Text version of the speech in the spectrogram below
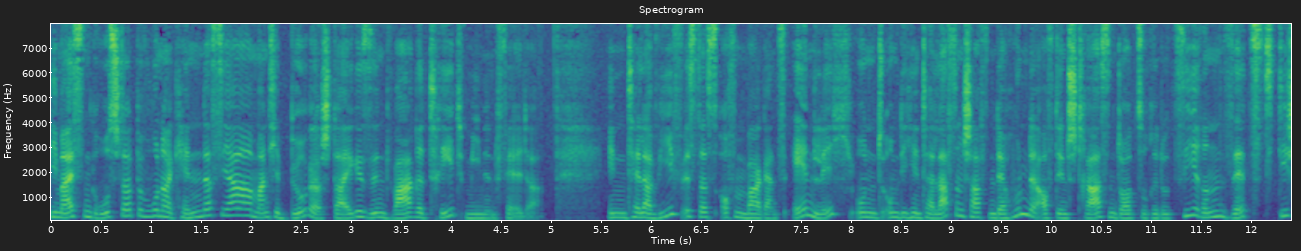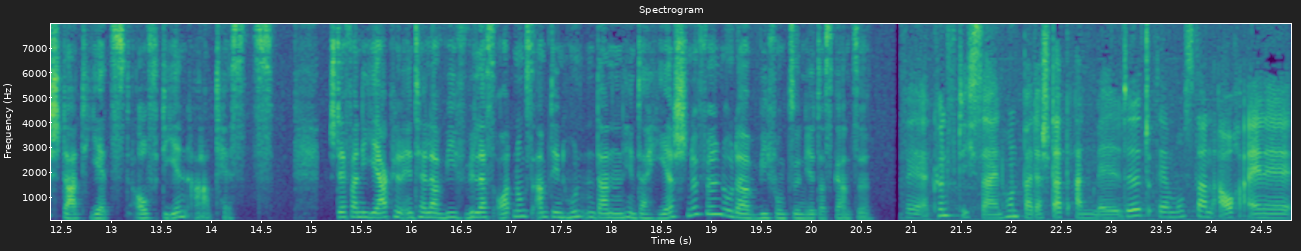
Die meisten Großstadtbewohner kennen das ja, manche Bürgersteige sind wahre Tretminenfelder. In Tel Aviv ist das offenbar ganz ähnlich und um die Hinterlassenschaften der Hunde auf den Straßen dort zu reduzieren, setzt die Stadt jetzt auf DNA-Tests. Stefanie Jerkel in Tel Aviv, will das Ordnungsamt den Hunden dann hinterher schnüffeln oder wie funktioniert das Ganze? Wer künftig seinen Hund bei der Stadt anmeldet, der muss dann auch eine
